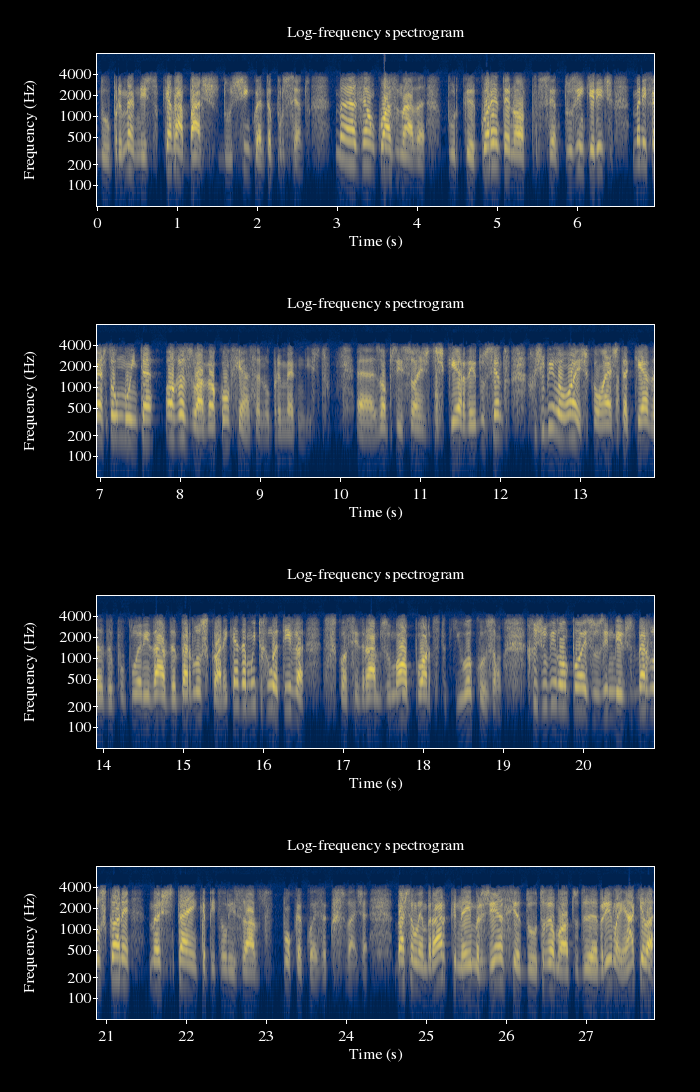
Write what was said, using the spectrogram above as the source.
do primeiro-ministro queda abaixo dos 50%. Mas é um quase nada, porque 49% dos inquiridos manifestam muita ou razoável confiança no primeiro-ministro. As oposições de esquerda e do centro rejubilam hoje com esta queda de popularidade de Berlusconi, queda muito relativa se considerarmos o mau porte de que o acusam. Rejubilam, pois, os inimigos de Berlusconi, mas têm capitalizado pouca coisa que se veja. Basta lembrar que na emergência do terremoto de abril em Áquila,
